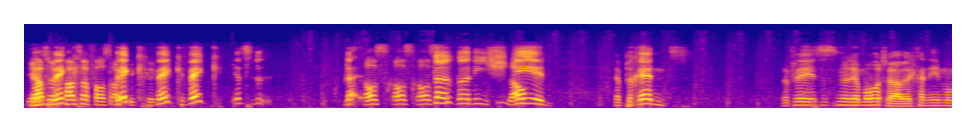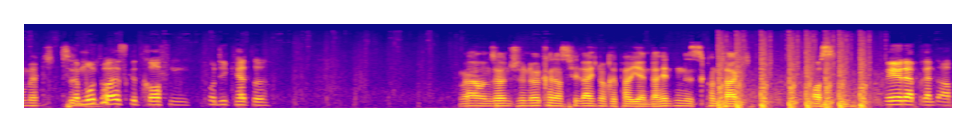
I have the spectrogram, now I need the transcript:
Wir Jetzt haben eine weg, Panzerfaust Weg! abgekriegt. Weg! Weg! Jetzt Raus, raus, raus. da, da nicht Lauf. stehen! Der brennt! Oder vielleicht ist es nur der Motor, aber ich kann ihn im Moment Der zünden. Motor ist getroffen und die Kette. Ja, unser Ingenieur kann das vielleicht noch reparieren. Da hinten ist Kontakt. Osten. Nee, der brennt ab.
